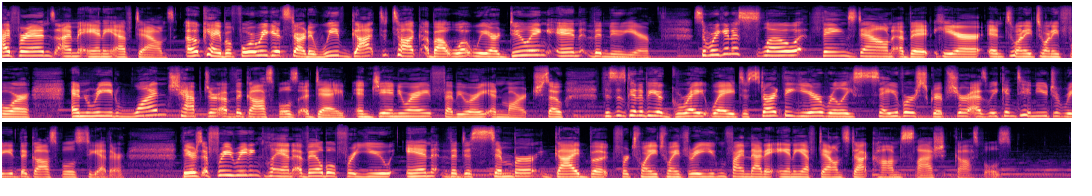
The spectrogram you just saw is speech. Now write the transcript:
Hi, friends. I'm Annie F. Downs. Okay, before we get started, we've got to talk about what we are doing in the new year. So, we're going to slow things down a bit here in 2024 and read one chapter of the Gospels a day in January, February, and March. So, this is going to be a great way to start the year, really savor scripture as we continue to read the Gospels together. There's a free reading plan available for you in the December guidebook for 2023. You can find that at Annie F. anniefdowns.com com slash gospels.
